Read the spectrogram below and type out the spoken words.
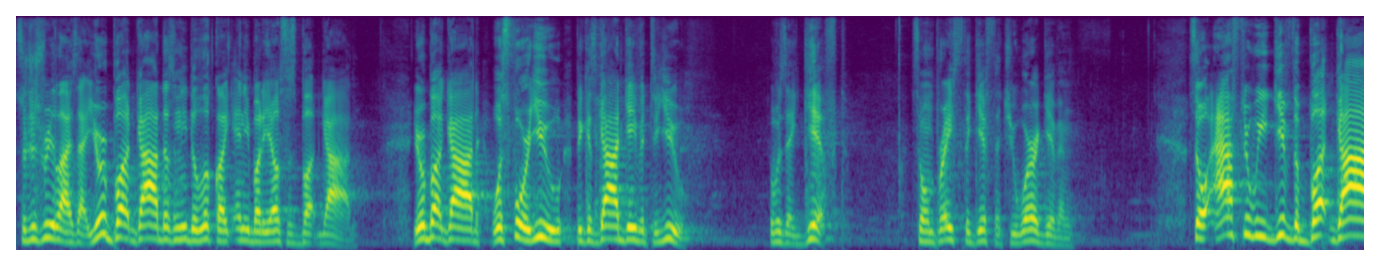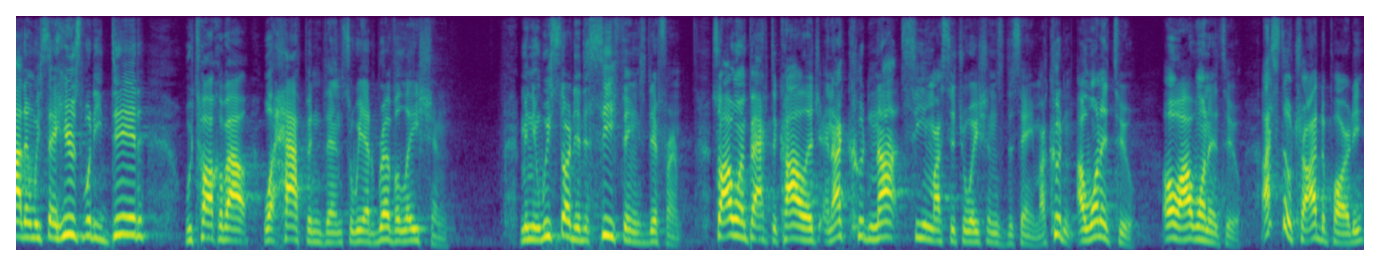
So just realize that. Your but God doesn't need to look like anybody else's but God. Your but God was for you because God gave it to you. It was a gift. So embrace the gift that you were given. So after we give the but God and we say, here's what he did, we talk about what happened then. So we had revelation, meaning we started to see things different. So I went back to college and I could not see my situations the same. I couldn't. I wanted to. Oh, I wanted to. I still tried to party.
